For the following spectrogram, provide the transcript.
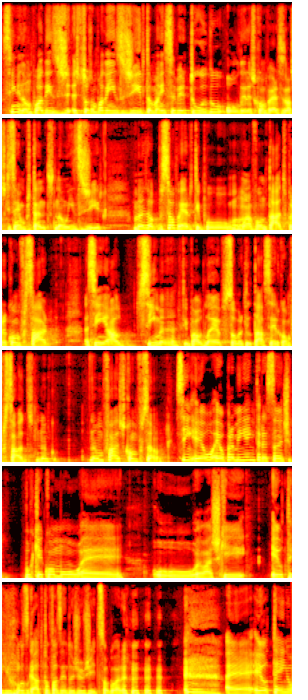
Sim, não pode exigir, as pessoas não podem exigir também saber tudo ou ler as conversas. Acho que isso é importante, não exigir. Mas se houver, tipo, uma vontade para conversar, assim, ao de cima, tipo, ao de leve, sobre aquilo que está a ser conversado, não, não me faz confusão. Sim, eu, eu para mim é interessante porque como é, o, eu acho que eu tenho os gatos estão fazendo jiu-jitsu agora. É, eu tenho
